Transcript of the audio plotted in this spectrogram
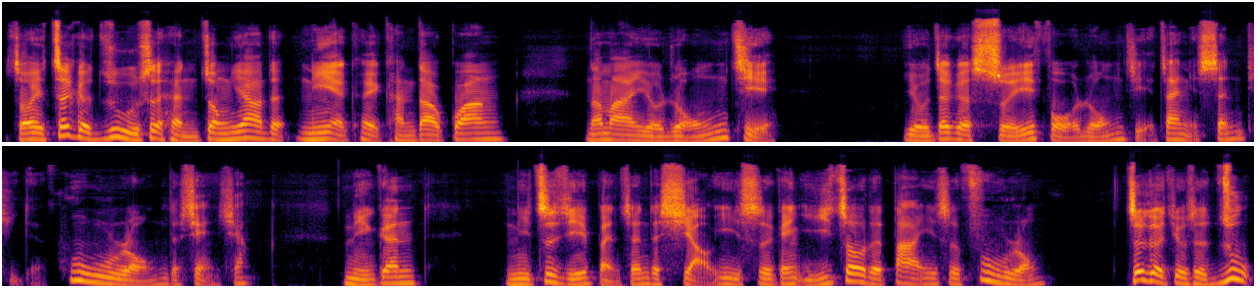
所以这个入是很重要的。你也可以看到光，那么有溶解，有这个水火溶解在你身体的互溶的现象，你跟。你自己本身的小意识跟宇宙的大意识互融，这个就是入。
